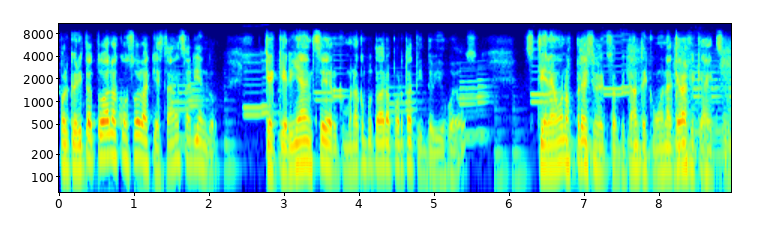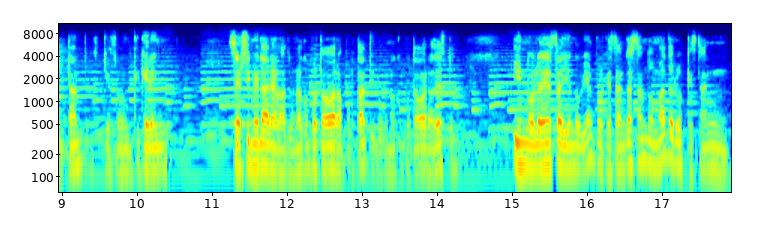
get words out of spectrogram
Porque ahorita todas las consolas que están saliendo que querían ser como una computadora portátil de videojuegos, tienen unos precios exorbitantes, con unas gráficas exorbitantes, que son que quieren ser similares a las de una computadora portátil o una computadora de esto, y no les está yendo bien porque están gastando más de lo que están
